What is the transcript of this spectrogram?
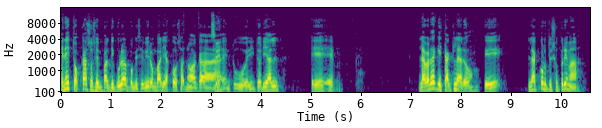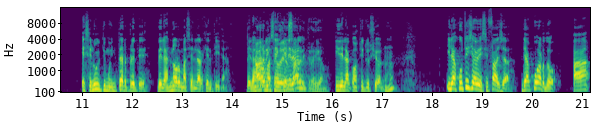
En estos casos en particular, porque se vieron varias cosas, ¿no? Acá Sí. en tu editorial, eh, la verdad que está claro que la Corte Suprema es el último intérprete de las normas en la Argentina, de las Árbitro normas en de los general árbitros, digamos. y de la Constitución. Y la justicia a veces falla de acuerdo a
